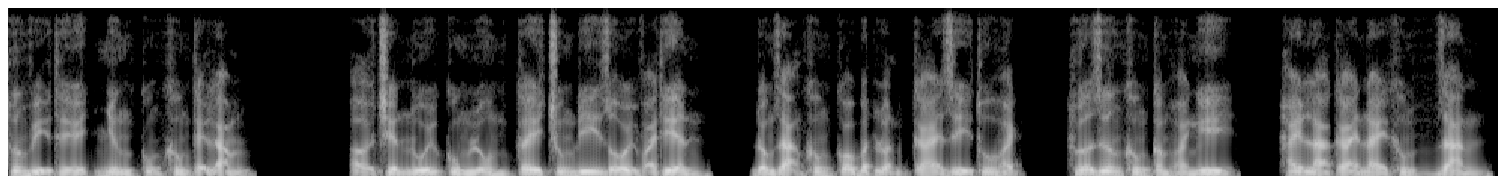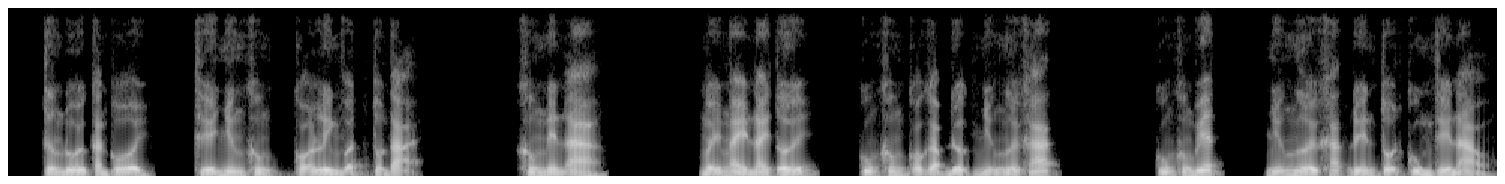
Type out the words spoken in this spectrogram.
hương vị thế nhưng cũng không tệ lắm. Ở trên núi cùng lùn cây chung đi rồi vài thiên, đồng dạng không có bất luận cái gì thu hoạch, hứa dương không cấm hoài nghi, hay là cái này không gian, tương đối cằn cỗi, thế nhưng không có linh vật tồn tại. Không nên a Mấy ngày nay tới, cũng không có gặp được những người khác. Cũng không biết, những người khác đến tột cùng thế nào.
